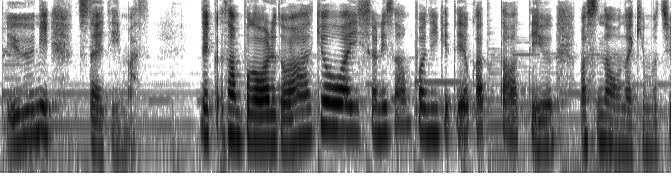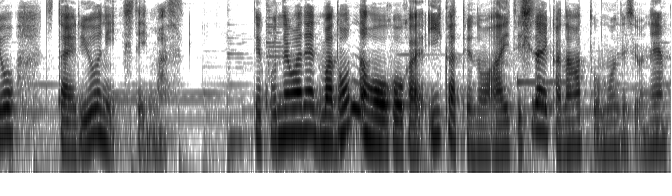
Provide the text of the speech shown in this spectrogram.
ていうふうに伝えています。で散歩が終わると「ああ今日は一緒に散歩に行けてよかった」っていう、まあ、素直な気持ちを伝えるようにしています。でこれはね、まあ、どんな方法がいいかっていうのは相手次第かなと思うんですよね。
